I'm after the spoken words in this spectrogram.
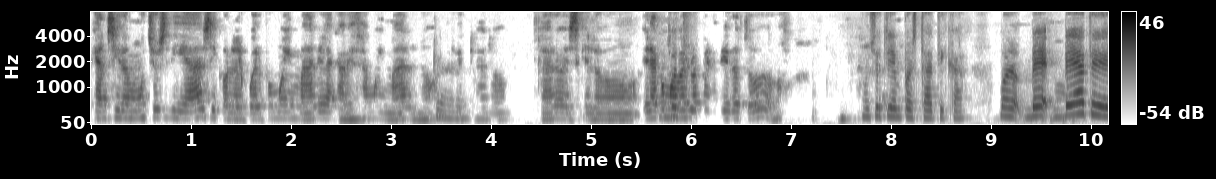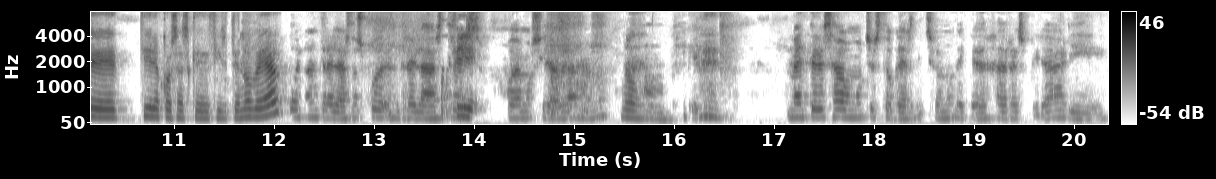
que han sido muchos días y con el cuerpo muy mal y la cabeza muy mal, ¿no? claro Claro, es que lo era como haberlo perdido todo. Mucho tiempo estática. Bueno, Bea te, tiene cosas que decirte, ¿no, Bea? Bueno, entre las dos, entre las tres podemos ir hablando, ¿no? Me ha interesado mucho esto que has dicho, ¿no? De que deja de respirar y,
